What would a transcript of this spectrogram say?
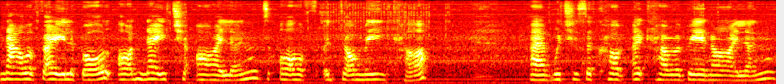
now available on Nature Island of Dominica uh, which is a, a Caribbean island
